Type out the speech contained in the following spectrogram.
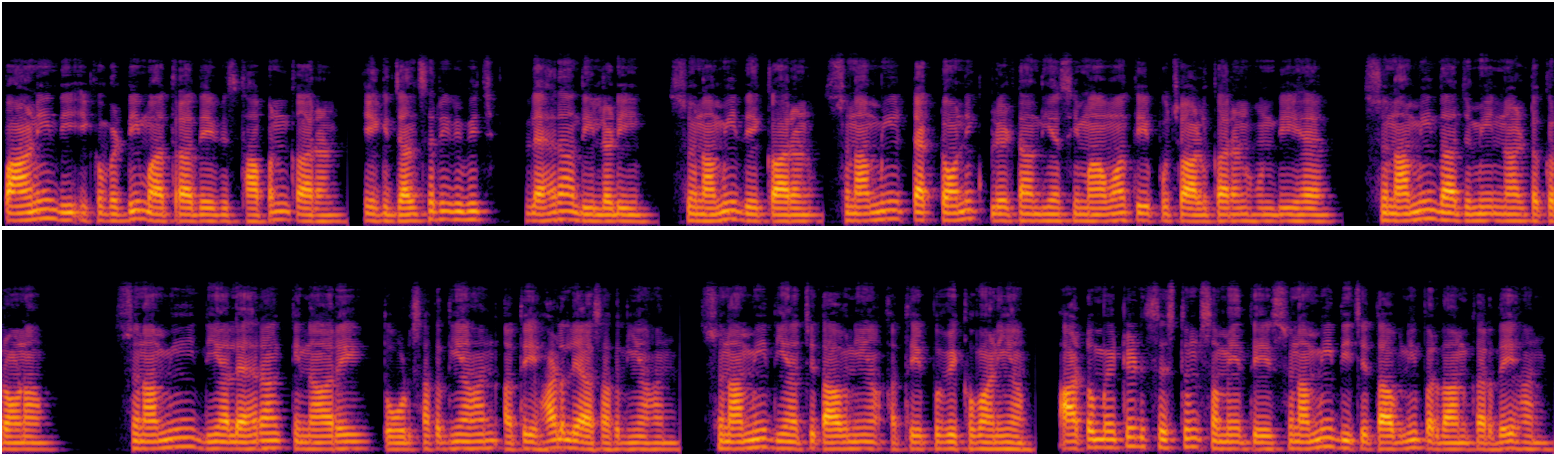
ਪਾਣੀ ਦੀ ਇੱਕ ਵੱਡੀ ਮਾਤਰਾ ਦੇ ਵਿਸਥਾਪਨ ਕਾਰਨ ਇੱਕ ਜਲ ਸਰੀਰ ਵਿੱਚ ਲਹਿਰਾਂ ਦੀ ਲੜੀ ਸੁਨਾਮੀ ਦੇ ਕਾਰਨ ਸੁਨਾਮੀ ਟੈਕਟੋਨਿਕ ਪਲੇਟਾਂ ਦੀਆਂ ਸੀਮਾਵਾਂ ਤੇ ਭੂਚਾਲ ਕਾਰਨ ਹੁੰਦੀ ਹੈ। ਸੁਨਾਮੀ ਦਾ ਜ਼ਮੀਨ ਨਾਲ ਟਕਰਾਉਣਾ ਸੁਨਾਮੀ ਦੀਆਂ ਲਹਿਰਾਂ ਕਿਨਾਰੇ ਤੋੜ ਸਕਦੀਆਂ ਹਨ ਅਤੇ ਹੜ੍ਹ ਲਿਆ ਸਕਦੀਆਂ ਹਨ। ਸੁਨਾਮੀ ਦੀਆਂ ਚੇਤਾਵਨੀਆਂ ਅਤੇ ਭਵਿੱਖਬਾਣੀਆਂ ਆਟੋਮੇਟਿਡ ਸਿਸਟਮ ਸਮੇਂ ਤੇ ਸੁਨਾਮੀ ਦੀ ਚੇਤਾਵਨੀ ਪ੍ਰਦਾਨ ਕਰਦੇ ਹਨ।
